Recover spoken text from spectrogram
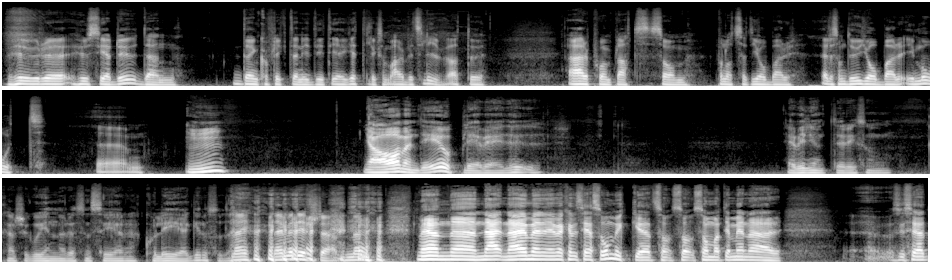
Hur, hur ser du den, den konflikten i ditt eget liksom, arbetsliv? Att du är på en plats som på något sätt jobbar, eller som du jobbar emot um, mm. Ja, men det upplever jag. Det, jag vill ju inte liksom kanske gå in och recensera kollegor och sådär. Nej, nej men det förstår jag. Men, men uh, nej, nej, men jag kan väl säga så mycket som, som, som att jag menar, uh, vad ska jag säga,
